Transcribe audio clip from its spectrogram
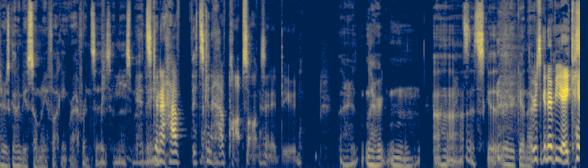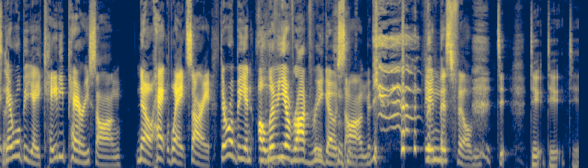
there's gonna be so many fucking references in this movie. It's gonna have. It's gonna have pop songs in it, dude. They're, mm, uh, it's good. They're gonna. There's gonna be a. Ka- So- there will be a Katy Perry song. No, hang, wait, sorry. There will be an Olivia Rodrigo song in this film. do, do, do, do,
